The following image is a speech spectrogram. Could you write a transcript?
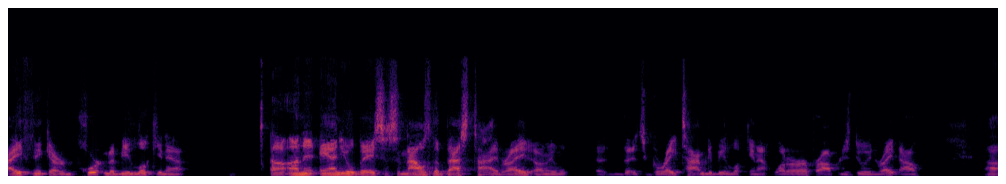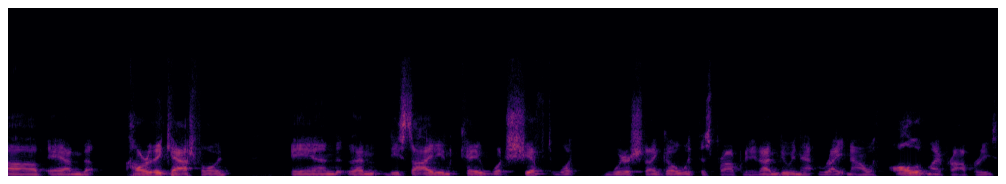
I think are important to be looking at uh, on an annual basis. And now's the best time, right? I mean, it's a great time to be looking at what are our properties doing right now, uh, and how are they cash flowing, and then deciding, okay, what shift, what where should I go with this property? And I'm doing that right now with all of my properties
